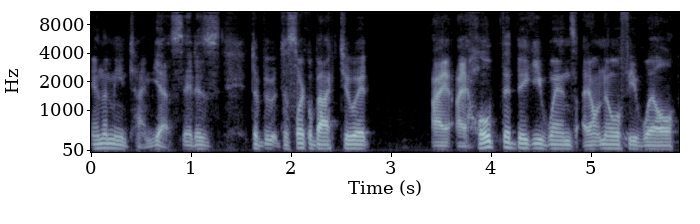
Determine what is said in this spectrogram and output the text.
in the meantime, yes, it is to, to circle back to it. I, I hope that Biggie wins. I don't know if he will.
